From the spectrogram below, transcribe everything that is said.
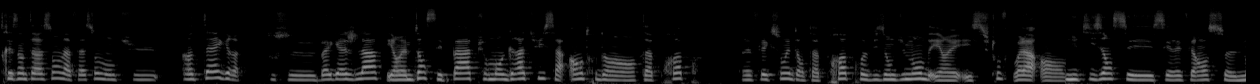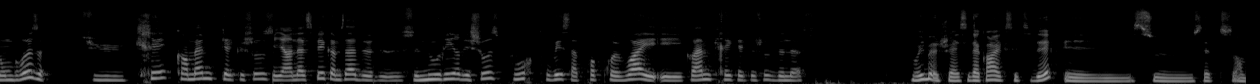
très intéressant la façon dont tu intègres tout ce bagage-là. Et en même temps, c'est pas purement gratuit, ça entre dans ta propre réflexion et dans ta propre vision du monde. Et, je trouve, voilà, en utilisant ces, ces références euh, nombreuses, tu crées quand même quelque chose. Il y a un aspect comme ça de, se nourrir des choses pour trouver sa propre voie et, quand même créer quelque chose de neuf. Oui, bah, je suis assez d'accord avec cette idée. Et ce, cette un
